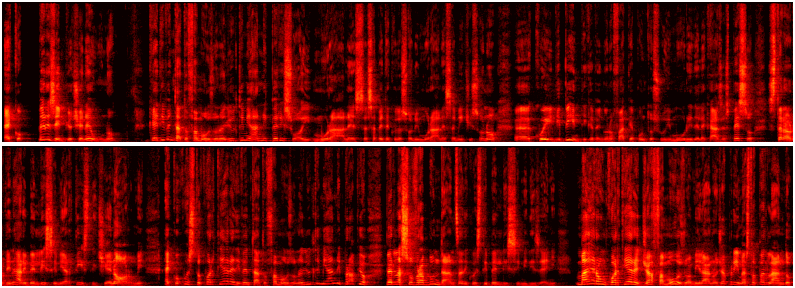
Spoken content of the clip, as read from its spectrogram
Ecco, per esempio ce n'è uno che è diventato famoso negli ultimi anni per i suoi murales. Sapete cosa sono i murales, amici? Sono eh, quei dipinti che vengono fatti appunto sui muri delle case, spesso straordinari, bellissimi, artistici, enormi. Ecco, questo quartiere è diventato famoso negli ultimi anni proprio per la sovrabbondanza di questi bellissimi disegni. Ma era un quartiere già famoso a Milano, già prima sto parlando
